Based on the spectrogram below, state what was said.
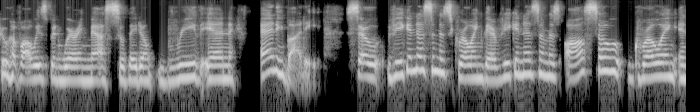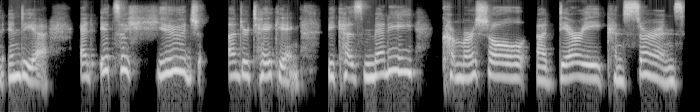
who have always been wearing masks so they don't breathe in anybody. So veganism is growing there. Veganism is also growing in India. And it's a huge undertaking because many commercial uh, dairy concerns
